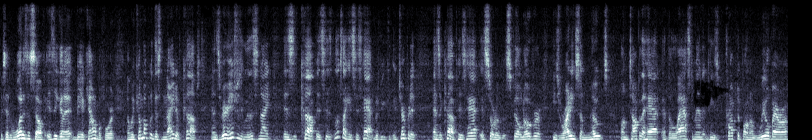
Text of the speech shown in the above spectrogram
we said, what is the self? Is he going to be accountable for it? And we come up with this Knight of Cups, and it's very interesting that this knight is cup. It's his, looks like it's his hat, but if you interpret it as a cup, his hat is sort of spilled over. He's writing some notes on top of the hat at the last minute. He's propped up on a wheelbarrow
